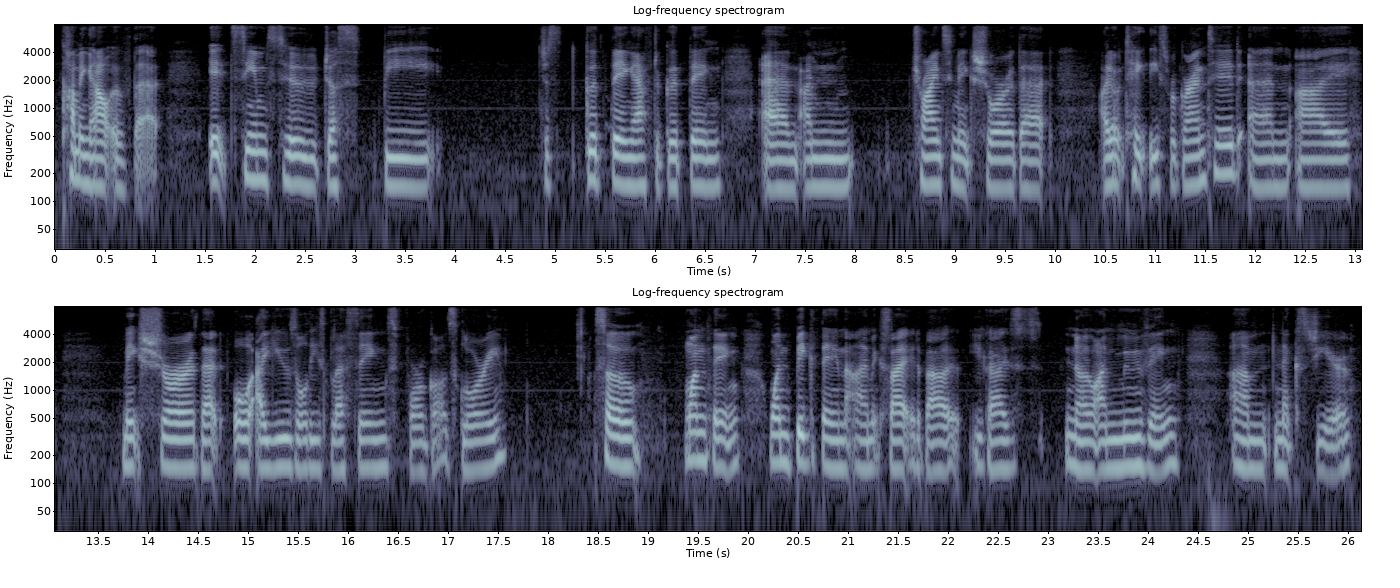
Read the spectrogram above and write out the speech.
coming out of that, it seems to just be just good thing after good thing and I'm trying to make sure that I don't take these for granted and I make sure that all I use all these blessings for God's glory. So, one thing, one big thing that I'm excited about, you guys know I'm moving um, next year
